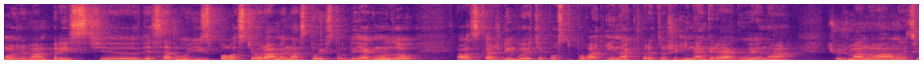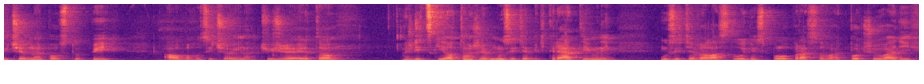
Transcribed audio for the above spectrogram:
Môže vám prísť 10 e, ľudí s bolesťou ramena s tou istou diagnózou, ale s každým budete postupovať inak, pretože inak reaguje na či už manuálne, cvičebné postupy, alebo hoci čo iné. Čiže je to vždycky o tom, že musíte byť kreatívni, musíte veľa s ľuďmi spolupracovať, počúvať ich,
